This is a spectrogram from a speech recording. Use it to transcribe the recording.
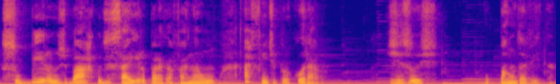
subiram nos barcos e saíram para Cafarnaum a fim de procurá-lo. Jesus, o pão da vida.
